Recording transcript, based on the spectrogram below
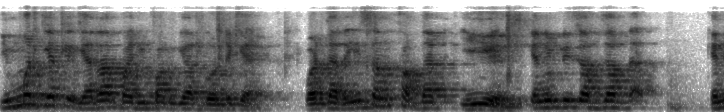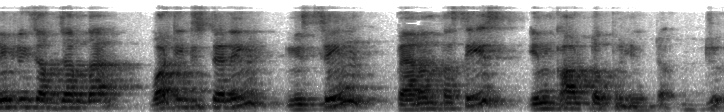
Immediately error by default you are going to get. But the reason for that is can you please observe that? Can you please observe that? What it is telling? Missing parenthesis in call to print. D-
